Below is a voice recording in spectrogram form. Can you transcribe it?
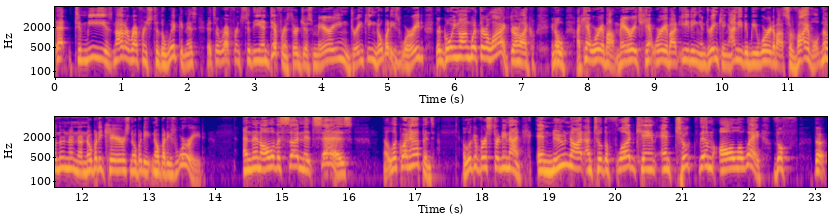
That to me is not a reference to the wickedness. It's a reference to the indifference. They're just marrying, drinking. Nobody's worried. They're going on with their life. They're like, you know, I can't worry about marriage. Can't worry about eating and drinking. I need to be worried about survival. No, no, no, no. Nobody cares. Nobody, nobody's worried. And then all of a sudden it says, now look what happens. Now look at verse 39. And knew not until the flood came and took them all away. The, the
